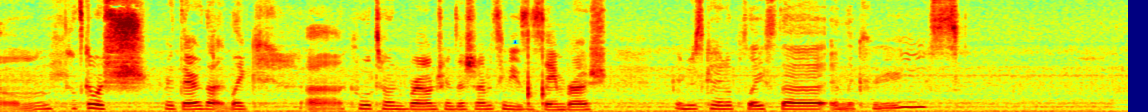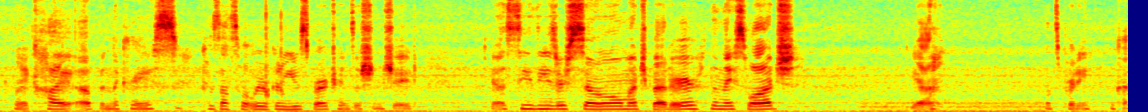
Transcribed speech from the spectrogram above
um, let's go with shh right there, that like uh, cool toned brown transition. I'm just gonna use the same brush and just kind of place that in the crease like high up in the crease because that's what we were going to use for our transition shade. Yeah, see, these are so much better than they swatch. Yeah, that's pretty. Okay.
